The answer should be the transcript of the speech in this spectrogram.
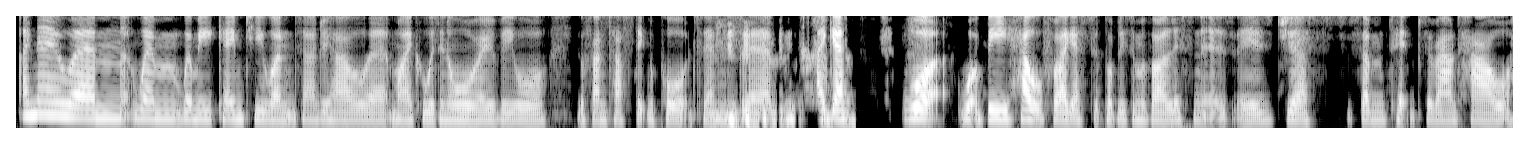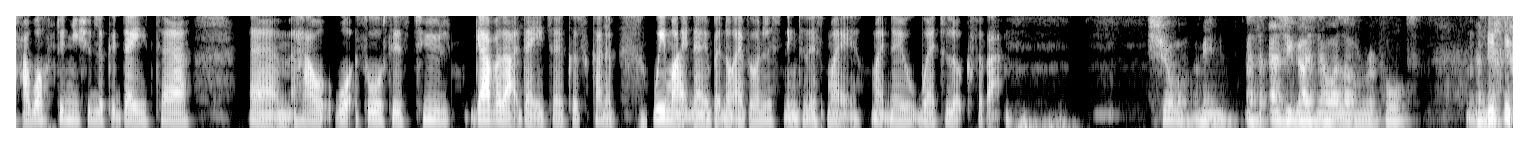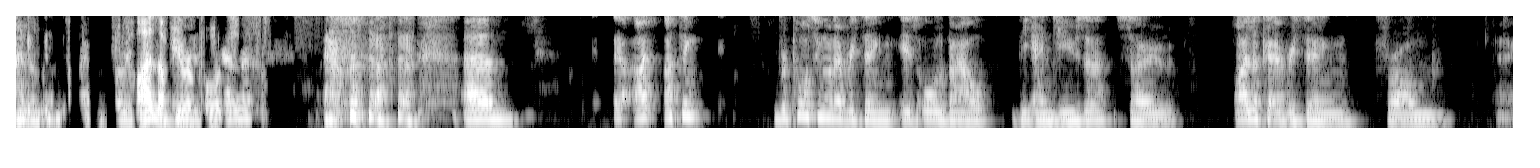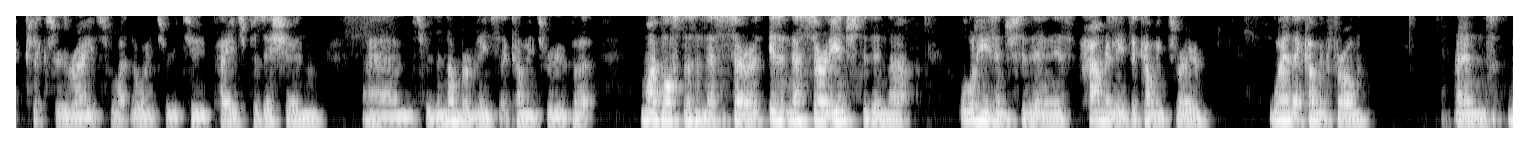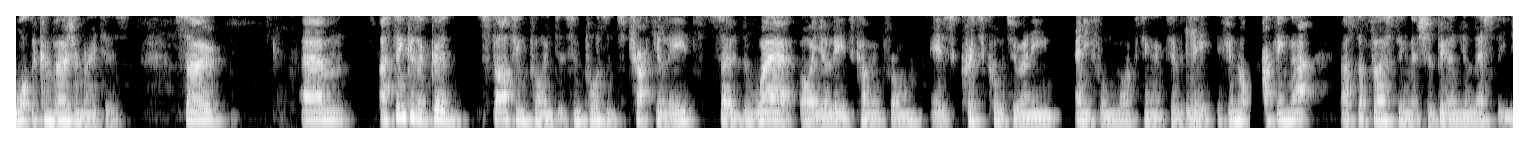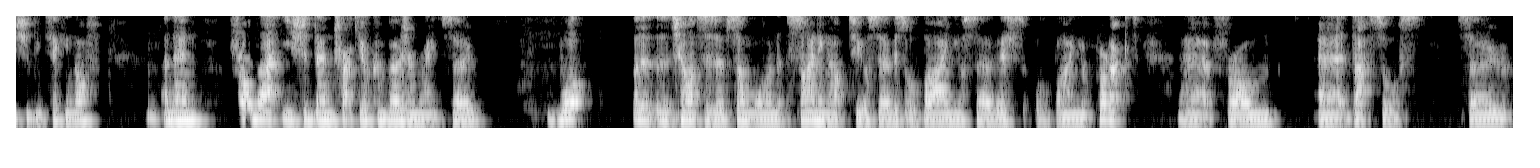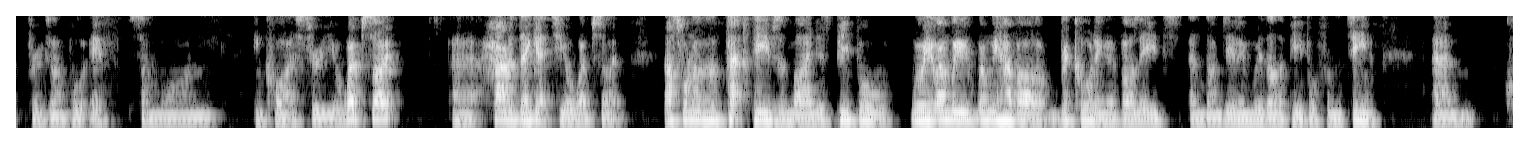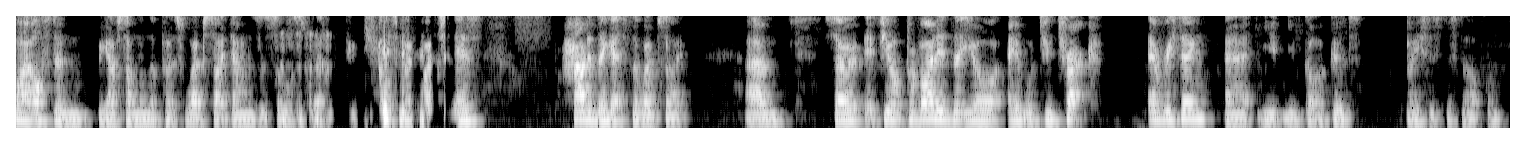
I know um, when when we came to you once, Andrew, how uh, Michael was in awe over your your fantastic reports, and um, I guess what what would be helpful, I guess, to probably some of our listeners is just some tips around how how often you should look at data, um, how what sources to gather that data, because kind of we might know, but not everyone listening to this might might know where to look for that. Sure. I mean, as you guys know, I love a report. Mm-hmm. I love your reports. um, I, I think reporting on everything is all about the end user. So I look at everything from uh, click through rates right the way through to page position, um, through the number of leads that are coming through. But my boss doesn't necessarily isn't necessarily interested in that. All he's interested in is how many leads are coming through, where they're coming from, and what the conversion rate is. So um, I think as a good starting point, it's important to track your leads. So the where are your leads coming from is critical to any any form of marketing activity. Mm. If you're not tracking that, that's the first thing that should be on your list that you should be ticking off. Mm. And then from that, you should then track your conversion rate. So what are the chances of someone signing up to your service or buying your service or buying your product uh, from uh, that source? So, for example, if someone inquires through your website, uh, how did they get to your website? That's one of the pet peeves of mine. Is people when we when we have our recording of our leads and I'm dealing with other people from the team, um, quite often we have someone that puts website down as a source. but the ultimate question is, how did they get to the website? Um, so if you're provided that you're able to track everything, uh, you, you've got a good basis to start from.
